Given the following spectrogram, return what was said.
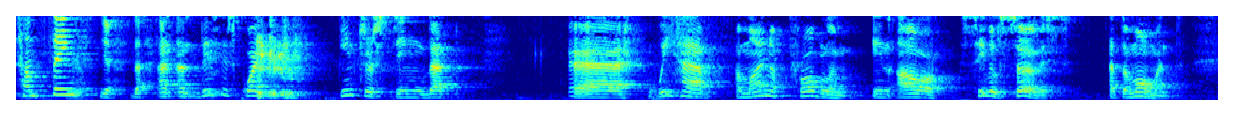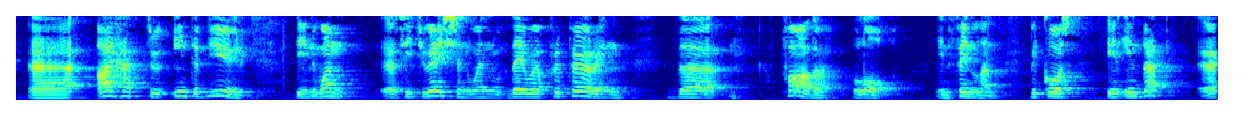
some things. Yeah, yeah. The, and, and this is quite interesting that uh, we have a minor problem in our civil service at the moment. Uh, I have to interview in one uh, situation when they were preparing the father law in Finland because in, in that uh,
